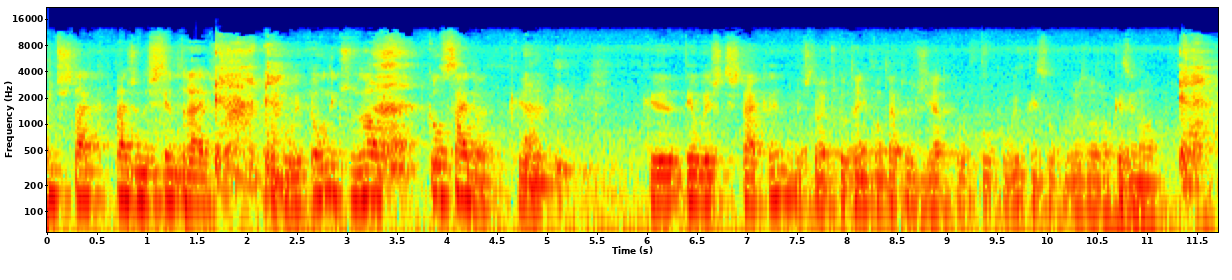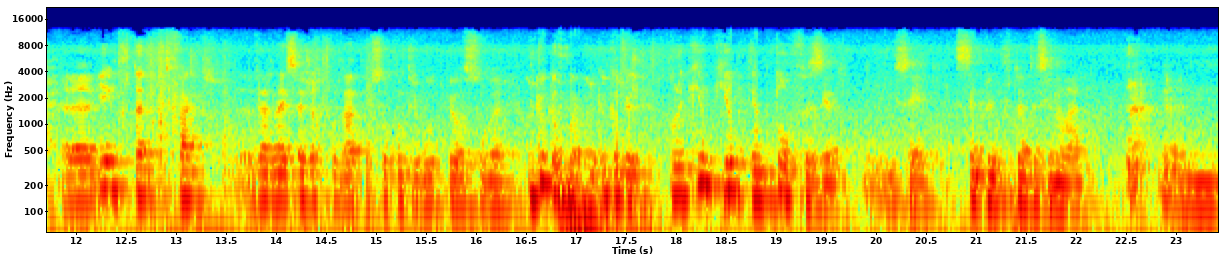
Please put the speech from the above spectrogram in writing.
um destaque de páginas centrais do público. É o único jornal que eu saiba que, que deu este destaque, mas também porque eu tenho contato privilegiado com, com, o público, quem sou colaborador ocasional. Uh, e é importante que, de facto, Vernei seja recordado pelo seu contributo, pela sua. por aquilo que ele foi, por aquilo que ele fez, por aquilo que ele tentou fazer. Isso é sempre importante assinalar. Um,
